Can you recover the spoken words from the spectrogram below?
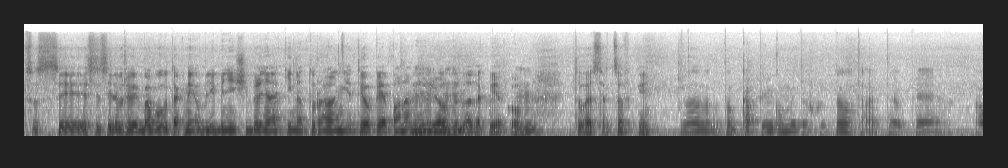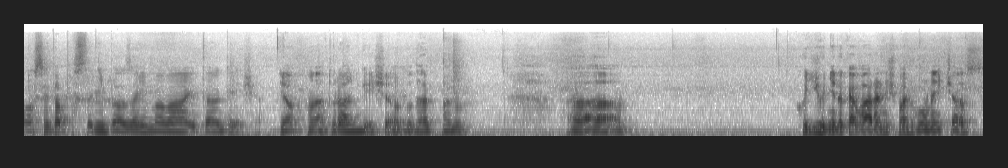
co si, jestli si dobře vybavuju, tak nejoblíbenější byly nějaký naturální Etiopie panami, mm-hmm. že jo? To hmm. byly takový jako mm-hmm. tvoje srdcovky. Na, na tom cuppingu mi to chutnalo, ta Etiopie. A vlastně ta poslední byla zajímavá, i ta geisha. Jo, naturální geisha mm-hmm. od Hartmanu. A Chodíš hodně do kaváren, když máš volný čas?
